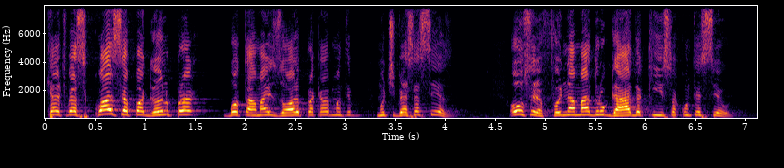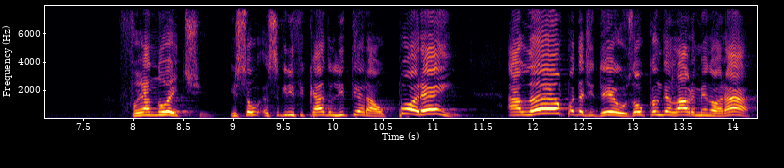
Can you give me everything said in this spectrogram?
que ela estivesse quase se apagando para botar mais óleo para que ela mantivesse acesa. Ou seja, foi na madrugada que isso aconteceu. Foi à noite. Isso é o significado literal. Porém, a lâmpada de Deus, ou o candelabro menorá,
